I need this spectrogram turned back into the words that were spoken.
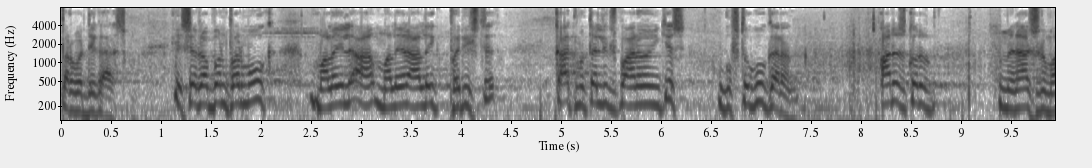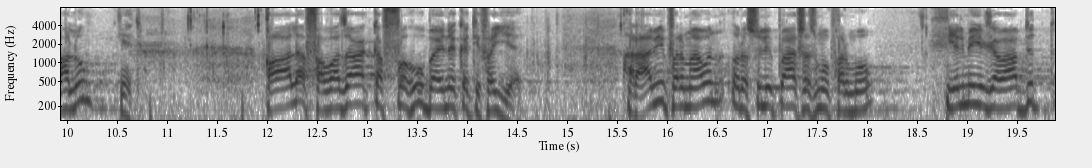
پروردگارس کن۔ اس ربن فرموک، ملیل ملیل علیک فرشتہ کت متعلق پانہ ونکس گفتگو کران عرض کر مےٚ نہ حظ چھُنہٕ قال فوضا کفہو بین کتفیہ راوی فرماون، رسول پاک سسمو فرمو ییٚلہِ مےٚ یہِ جواب دیُت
